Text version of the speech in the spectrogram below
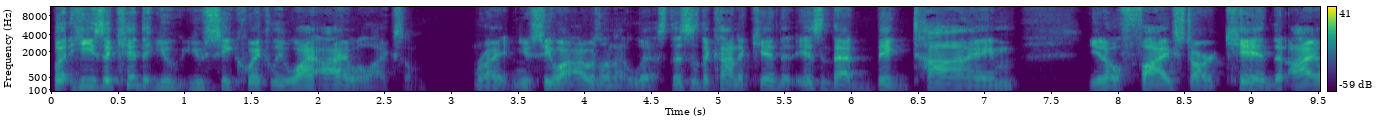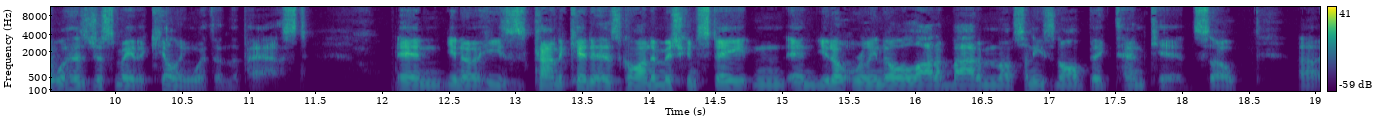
but he's a kid that you you see quickly why Iowa likes him, right? And you see why I was on that list. This is the kind of kid that isn't that big time you know, five star kid that Iowa has just made a killing with in the past. And, you know, he's kind of kid that has gone to Michigan State and, and you don't really know a lot about him. And of a sudden he's an all Big Ten kid. So, uh,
